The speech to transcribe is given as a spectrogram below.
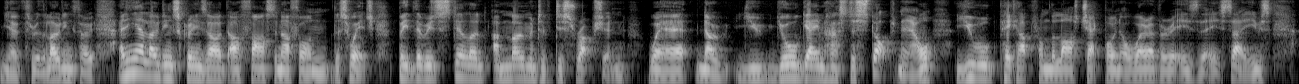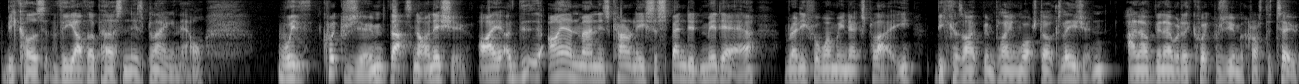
you know through the loading through and yeah loading screens are, are fast enough on the switch but there is still a, a, moment of disruption where no you your game has to stop now. You will pick up from the last checkpoint or wherever it is that it saves because the other person is playing now. With quick resume that's not an issue. I iron man is currently suspended mid-air ready for when we next play because i've been playing watch dogs legion and i've been able to quick resume across the two.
